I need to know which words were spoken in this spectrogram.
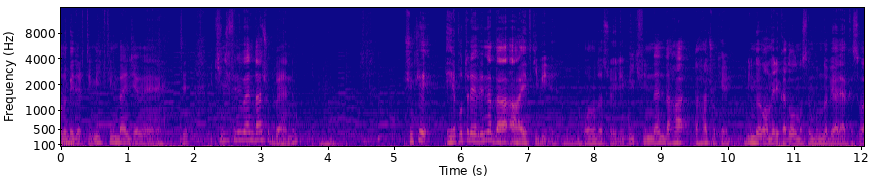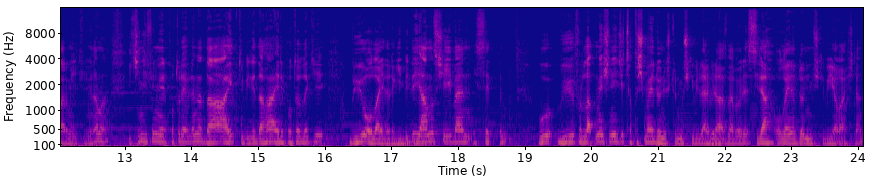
Onu belirteyim. İlk film bence mehti. İkinci filmi ben daha çok beğendim. Çünkü Harry Potter evrenine daha ait gibiydi. Onu da söyleyeyim. İlk filmden daha daha çok Harry Bilmiyorum Amerika'da olmasının bununla bir alakası var mı ilk filmin ama ikinci film Harry Potter evrenine daha ait gibiydi. Daha Harry Potter'daki büyü olayları gibiydi. Yalnız şeyi ben hissettim. Bu büyü fırlatma işini iyice çatışmaya dönüştürmüş gibiler. Biraz daha böyle silah olayına dönmüş gibi yavaştan.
